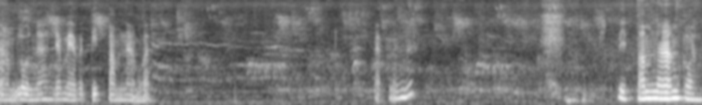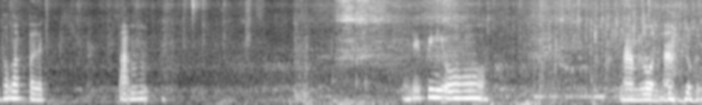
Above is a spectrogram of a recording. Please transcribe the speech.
น้ำหล่นนะเดี๋ยวแม่ไปปิดปั๊มน้ำก่อนแบบนึงนะ ปิดปั๊มน้ำก่อน เพราะว่าเปิดปั๊มเด็กวิดีโอ น้ำหล่น น้ำหล่น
